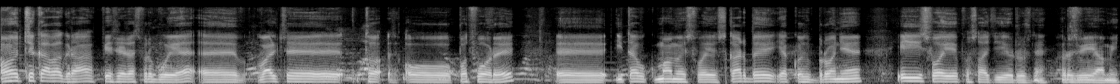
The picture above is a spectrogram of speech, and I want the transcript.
O, ciekawa gra, pierwszy raz próbuję. E, walczy to o potwory e, i tam mamy swoje skarby jako bronie i swoje postaci różne rozwijamy.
